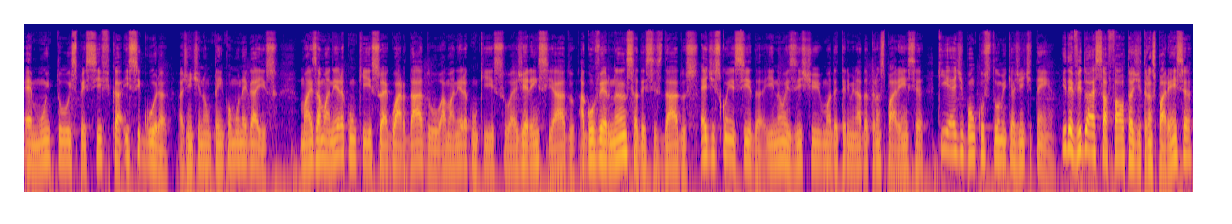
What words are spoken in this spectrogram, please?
é muito específica e segura. A gente não tem como negar isso mas a maneira com que isso é guardado, a maneira com que isso é gerenciado, a governança desses dados é desconhecida e não existe uma determinada transparência que é de bom costume que a gente tenha. E devido a essa falta de transparência,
